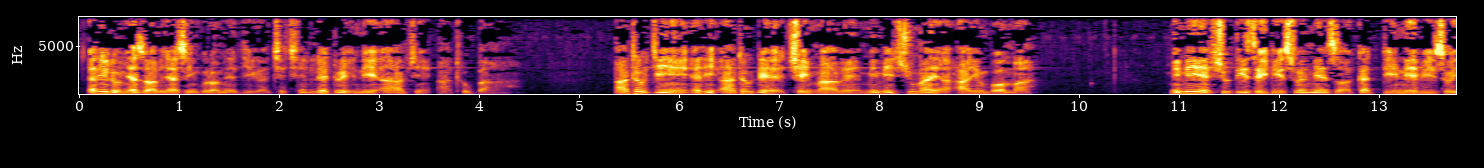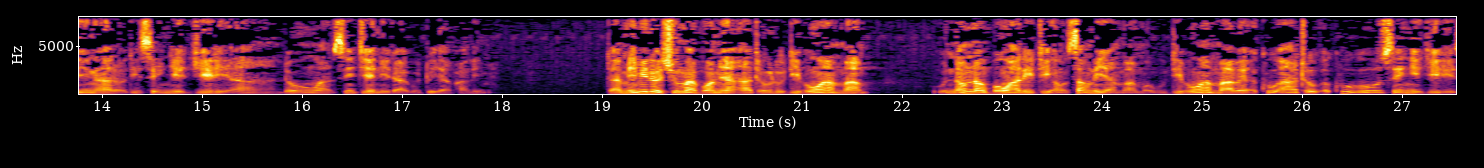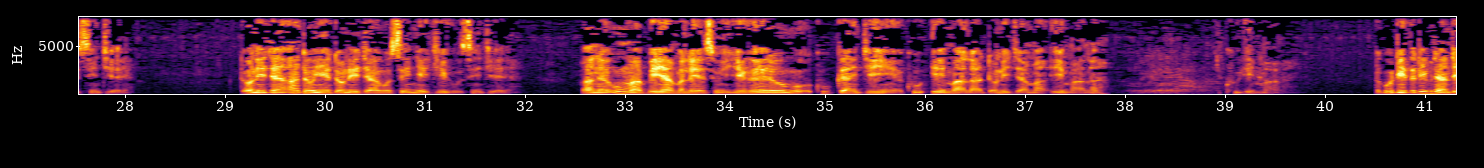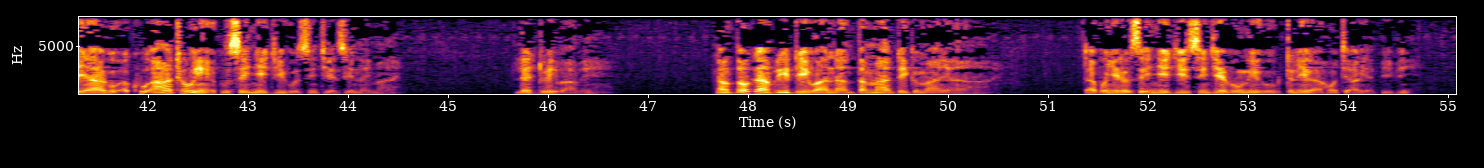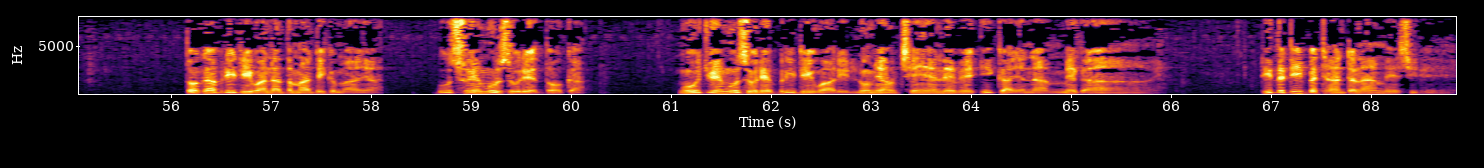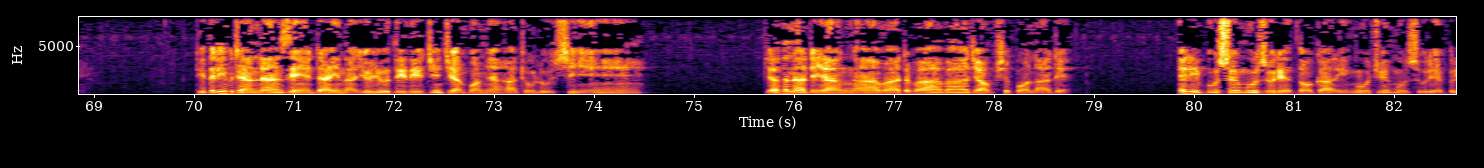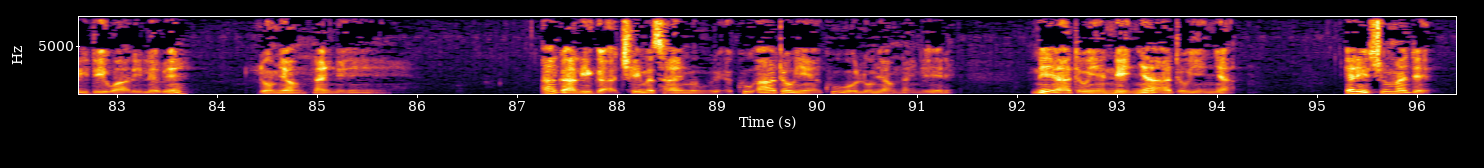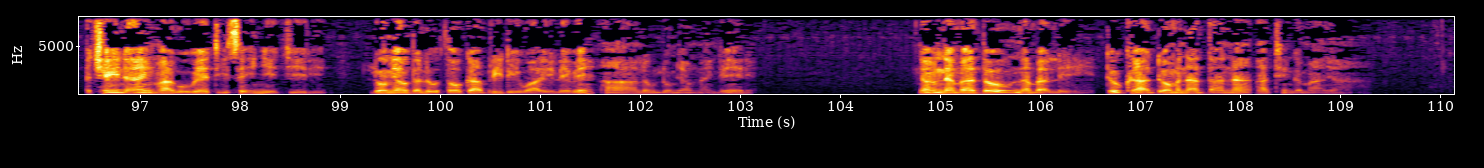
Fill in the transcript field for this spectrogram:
အဲ့ဒီလိုမြတ်စွာဘုရားရှင်ကိုရောမြတ်ကြီးကချက်ချင်းလက်တွေ့အနေအားဖြင့်အားထုတ်ပါအားထုတ်ကြည့်ရင်အဲ့ဒီအားထုတ်တဲ့အချိန်မှာပဲမိမိရှုမှတ်ရအာယုံပေါ်မှာ မိမိရဲ့ရှုတိစိတ်တွေဆွေးမြဲစွာကတ်တည်နေပြီဆိုရင်ကတော့ဒီစိတ်ညစ်ကြေးတွေဟာလုံးဝစင်ကြယ်နေတာကိုတွေ့ရပါလိမ့်မယ်။ဒါမိမိတို့ရှုမှတ်ပွားများအားထုတ်လို့ဒီဘဝမှာဟိုနောက်နောက်ဘဝတွေတိအောင်စောင့်နေရမှာမဟုတ်ဘူးဒီဘဝမှာပဲအခုအားထုတ်အခုကိုစိတ်ညစ်ကြေးတွေစင်ကြယ်တယ်။ဒေါနေကြအားထုတ်ရင်ဒေါနေကြကိုစိတ်ညစ်ကြေးကိုစင်ကြယ်တယ်။ဘာနဲ့ဥမာပေးရမလဲဆိုရင်ရေခဲတုံးကိုအခုကန်ကြည့်ရင်အခုအေးမှလားဒေါနေကြမှအေးမှလားအခုအေးမှပဲ အခုဒီတတိပဒံတရားကိုအခုအားထုတ်ရင်အခုစိတ်ညစ်ကြီးကိုစင်ကြယ်စေနိုင်ပါတယ်လက်တွေ့ပါပဲနောက်သောကပရိဒေဝနာတမဒိဋ္ဌမာယဒါဘုန်းကြီးတို့စိတ်ညစ်ကြီးစင်ကြယ်ပုံတွေကိုဒီနေ့ကဟောကြားခဲ့ပြီးပြီသောကပရိဒေဝနာတမဒိဋ္ဌမာယပူဆွေးမှုဆိုတဲ့သောကငိုကြွေးမှုဆိုတဲ့ပရိဒေဝတွေလွန်မြောက်ခြင်းရင်လည်းပဲဧကယနာမေကဒီတတိပဋ္ဌာန်တလန်းပဲရှိတယ် ဒီတတိပဋ္ဌာန်လမ်းစဉ်အတိုင်းသာရိုးရိုးသေးသေးကျင့်ကြံပွားများအားထုတ်လို့ရှိရင်ယတနာတရား၅ပါးတပါးပါးကြောင့်ဖြစ်ပေါ်လာတဲ့အဲ့ဒီပူဆွေးမှုဆိုတဲ့တောကတွေငိုကြွေးမှုဆိုတဲ့ပရိဒေဝတွေလည်းပဲလွန်မြောက်နိုင်နေအဂါလိကအချိန်မဆိုင်မှုတဲ့အခုအားထုတ်ရင်အခုကိုလွန်မြောက်နိုင်တယ်တဲ့နေ့အားထုတ်ရင်နေ့ညအားထုတ်ရင်ညအဲ့ဒီရှုမှတ်တဲ့အချိန်တိုင်းမှာကိုပဲဒီစိတ်အညစ်အကြေးတွေ လွန်မြောက်တယ်လို့သောကပရိဒေဝတွေလည်းပဲအားလုံးလွန်မြောက်နိုင်တယ်တဲ့။နောက်နံပါတ်3နံပါတ်4ဒုက္ခဒေါမနတာနံအထင်ကမာယ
